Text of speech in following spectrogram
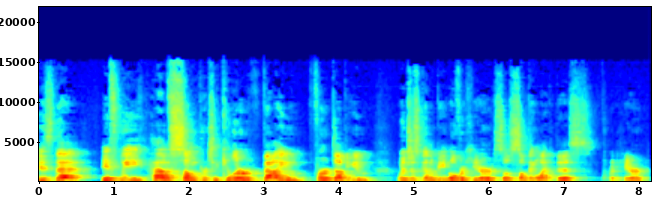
is that if we have some particular value for w, which is going to be over here, so something like this, right here,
